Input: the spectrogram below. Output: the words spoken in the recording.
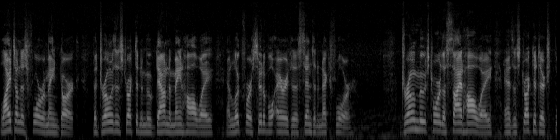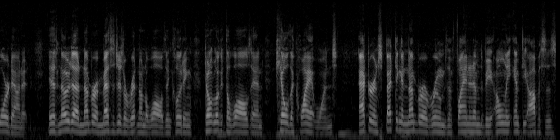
Lights on this floor remain dark. The drone is instructed to move down the main hallway and look for a suitable area to descend to the next floor. Drone moves toward the side hallway and is instructed to explore down it. It is noted that a number of messages are written on the walls, including Don't look at the walls and Kill the quiet ones. After inspecting a number of rooms and finding them to be only empty offices,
